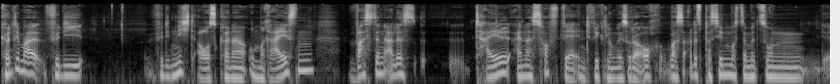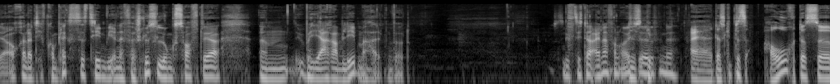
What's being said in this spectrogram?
Könnt ihr mal für die, für die Nicht-Auskönner umreißen, was denn alles Teil einer Softwareentwicklung ist oder auch was alles passieren muss, damit so ein ja, auch relativ komplexes System wie eine Verschlüsselungssoftware ähm, über Jahre am Leben erhalten wird. Sieht sich da einer von euch? Das, äh, gibt, äh, das gibt es auch, dass äh,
